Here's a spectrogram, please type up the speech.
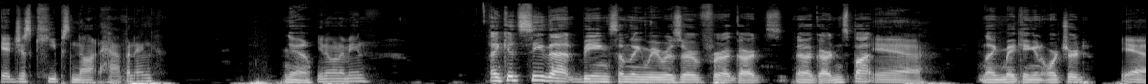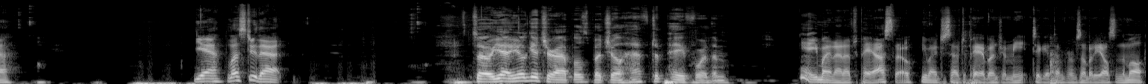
It just keeps not happening. yeah. You know what I mean? I could see that being something we reserve for a garden uh, garden spot, Yeah. like making an orchard. Yeah. Yeah, let's do that. So yeah, you'll get your apples, but you'll have to pay for them. Yeah, you might not have to pay us though. You might just have to pay a bunch of meat to get them from somebody else in the mall.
